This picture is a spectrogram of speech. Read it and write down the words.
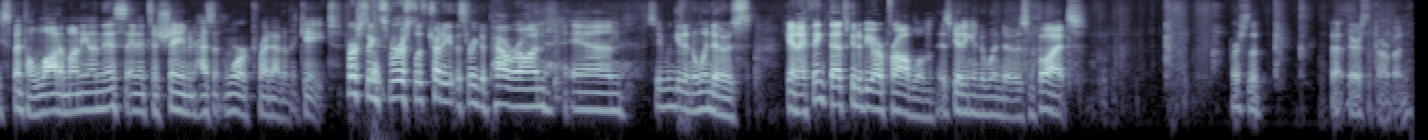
He spent a lot of money on this, and it's a shame it hasn't worked right out of the gate. First things first, let's try to get this rig to power on and see if we can get into Windows. Again, I think that's gonna be our problem, is getting into Windows, but where's the, that, there's the power button.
